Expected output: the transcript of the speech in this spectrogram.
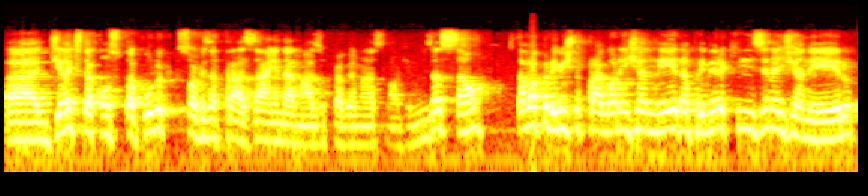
uh, diante da consulta pública, que só visa atrasar ainda mais o Programa Nacional de Imunização, estava previsto para agora em janeiro, na primeira quinzena de janeiro,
